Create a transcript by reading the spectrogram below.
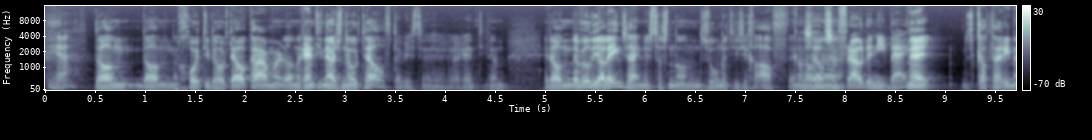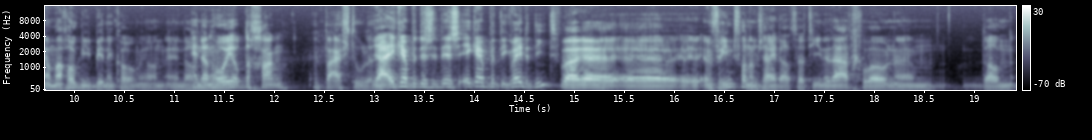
Ja. Dan, dan gooit hij de hotelkamer, dan rent hij naar zijn hotel. Of daar wist, rent hij dan. En dan, dan wil hij alleen zijn, dus dat is- dan zondert hij zich af. En Kan dan, zelfs een vrouw er niet bij. Nee, dus Catharina mag ook niet binnenkomen. Dan, en, dan, en dan eh, hoor je op de gang een paar stoelen. Ja, ik heb het dus, dus ik, heb het, ik weet het niet, maar eh, eh, een vriend van hem zei dat. Dat hij inderdaad gewoon ehm, dan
